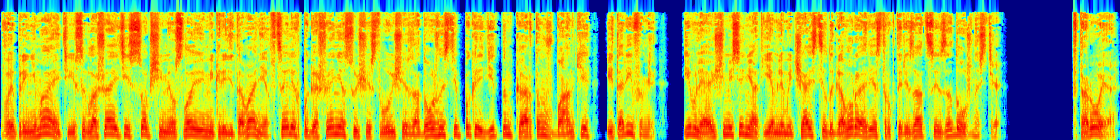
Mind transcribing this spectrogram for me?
Вы принимаете и соглашаетесь с общими условиями кредитования в целях погашения существующей задолженности по кредитным картам в банке и тарифами, являющимися неотъемлемой частью договора о реструктуризации задолженности. Второе.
